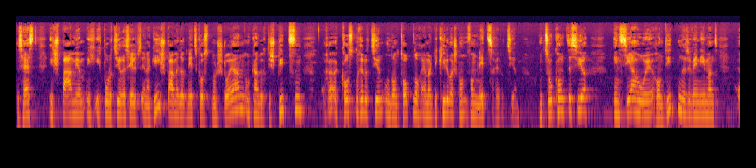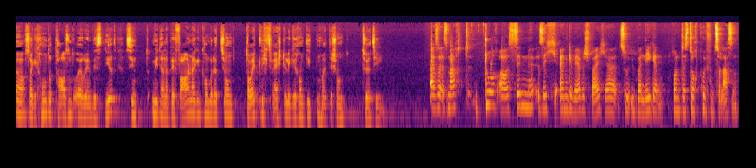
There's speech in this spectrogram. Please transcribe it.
Das heißt, ich spare mir, ich, ich produziere selbst Energie, spare mir dort Netzkosten und Steuern und kann durch die Spitzen äh, Kosten reduzieren und on top noch einmal die Kilowattstunden vom Netz reduzieren. Und so kommt es hier in sehr hohe Renditen. Also wenn jemand, äh, sage ich, 100.000 Euro investiert, sind mit einer PV-Anlage in Kombination deutlich zweistellige Renditen heute schon zu erzielen. Also es macht durchaus Sinn, sich einen Gewerbespeicher zu überlegen und das durchprüfen zu lassen,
